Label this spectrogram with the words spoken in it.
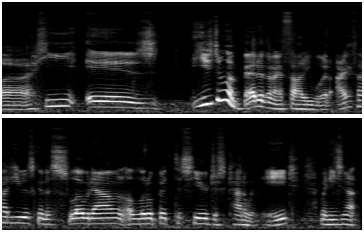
Uh, he is he's doing better than I thought he would. I thought he was going to slow down a little bit this year, just kind of with age. I mean, he's not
